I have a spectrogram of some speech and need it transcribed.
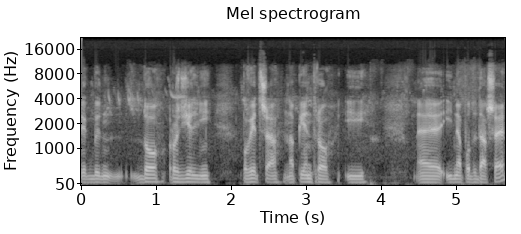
jakby do rozdzielni powietrza na piętro i, e, i na poddasze.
